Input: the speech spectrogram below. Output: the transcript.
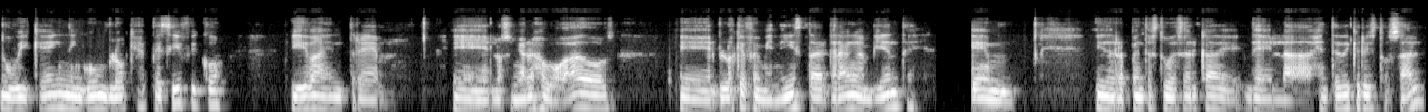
ubiqué en ningún bloque específico, iba entre eh, los señores abogados, eh, el bloque feminista, gran ambiente, em, y de repente estuve cerca de, la gente de Cristosal,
